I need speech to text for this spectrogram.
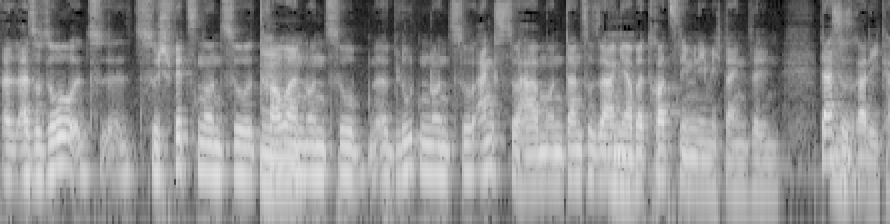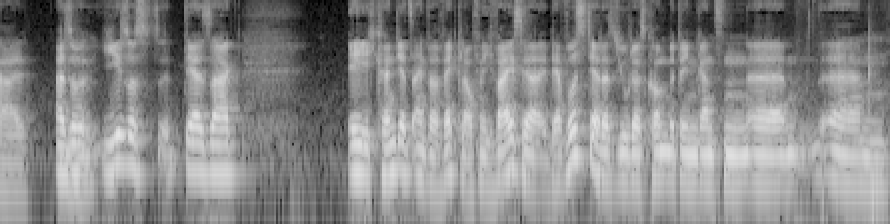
also so zu, zu, schwitzen und zu trauern mhm. und zu äh, bluten und zu Angst zu haben und dann zu sagen, mhm. ja, aber trotzdem nehme ich deinen Willen. Das mhm. ist radikal. Also mhm. Jesus, der sagt, ey, ich könnte jetzt einfach weglaufen. Ich weiß ja, der wusste ja, dass Judas kommt mit den ganzen äh, ähm,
